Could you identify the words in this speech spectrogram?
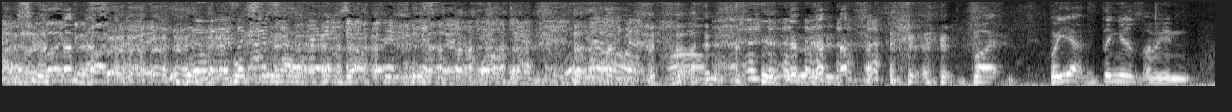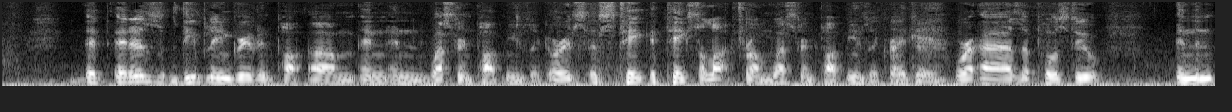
I'm sure like it, by the way. Comes out a few minutes later. Well done. Um, but but yeah, the thing is, I mean, it, it is deeply engraved in pop um, in, in Western pop music, or it's it's take it takes a lot from Western pop music, right? Okay. Whereas opposed to in the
